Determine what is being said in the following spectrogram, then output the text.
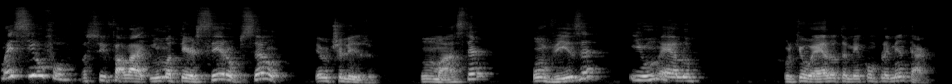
Mas se eu for se falar em uma terceira opção, eu utilizo um Master, um Visa e um Elo. Porque o Elo também é complementar.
